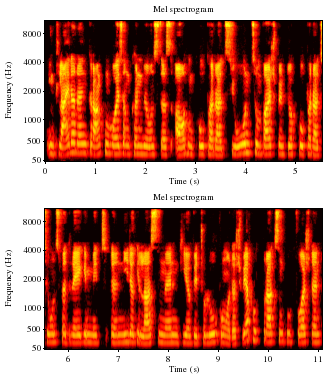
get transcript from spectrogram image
In kleineren Krankenhäusern können wir uns das auch in Kooperation, zum Beispiel durch Kooperationsverträge mit äh, niedergelassenen Diabetologen oder Schwerpunktpraxen gut vorstellen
